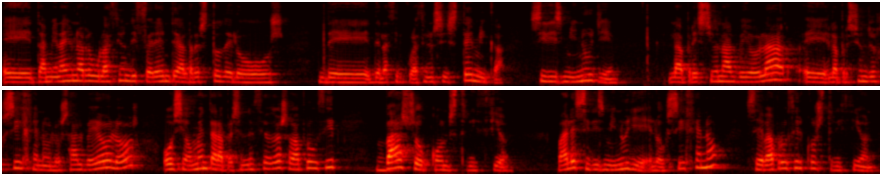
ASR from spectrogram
eh, también hay una regulación diferente al resto de, los, de, la circulación sistémica. Si disminuye la presión alveolar, eh, la presión de oxígeno en los alveolos, o si aumenta la presión de CO2, se va a producir vasoconstricción. ¿vale? Si disminuye el oxígeno, se va a producir constricción,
